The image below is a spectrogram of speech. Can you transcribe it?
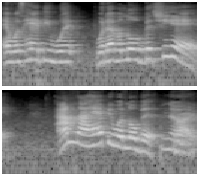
and was happy with whatever little bit she had. I'm not happy with a little bit. No. Right.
